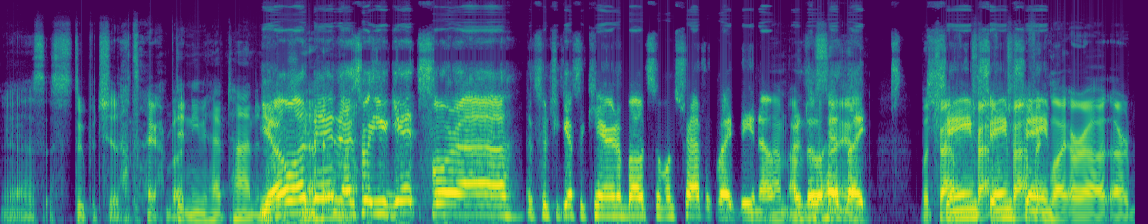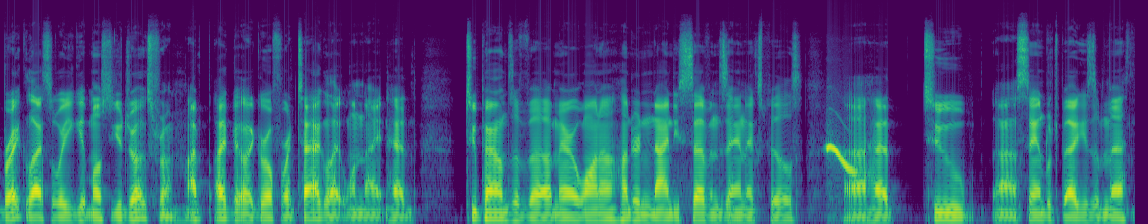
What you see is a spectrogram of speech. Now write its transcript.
Yeah, it's, it's stupid shit out there. But Didn't even have time to. You know what, negotiate. man? That's what you get for uh that's what you get for caring about someone's traffic light being out. I'm- or I'm little saying. headlight. But tra- Shame, tra- shame, traffic shame. light or uh, or brake lights is where you get most of your drugs from. I I got a girl for a tag light one night. Had two pounds of uh, marijuana, 197 Xanax pills. Uh, had two uh, sandwich baggies of meth,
